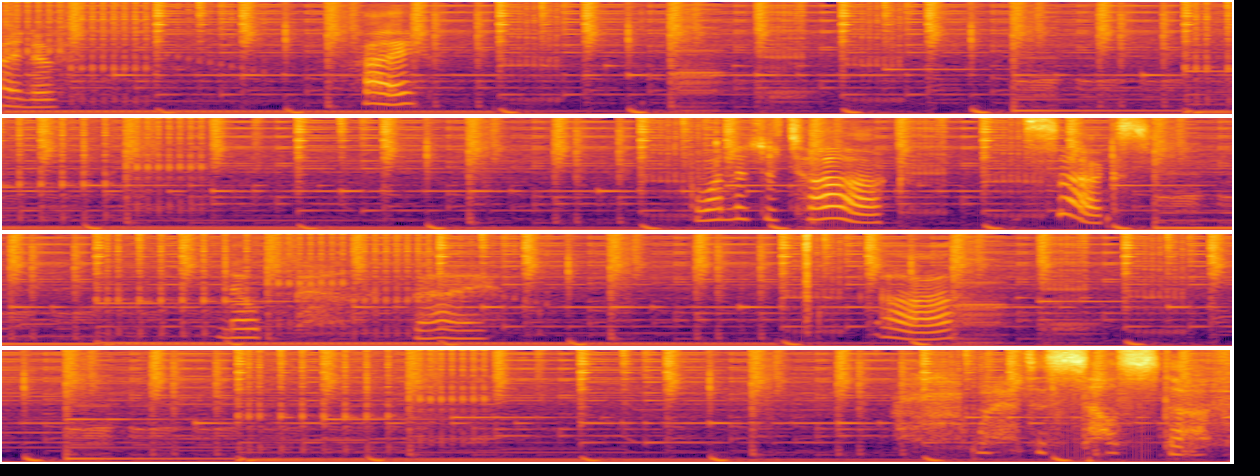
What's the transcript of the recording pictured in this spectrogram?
Kind of. Hi. I wanted to talk. It sucks. Nope. Bye. Aw. I wanted to sell stuff.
